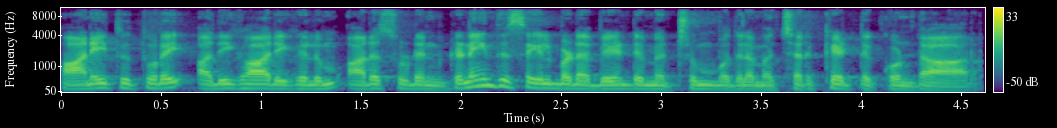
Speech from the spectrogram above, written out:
அனைத்து துறை அதிகாரிகளும் அரசுடன் இணைந்து செயல்பட வேண்டும் என்றும் முதலமைச்சர் கேட்டுக்கொண்டார்.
